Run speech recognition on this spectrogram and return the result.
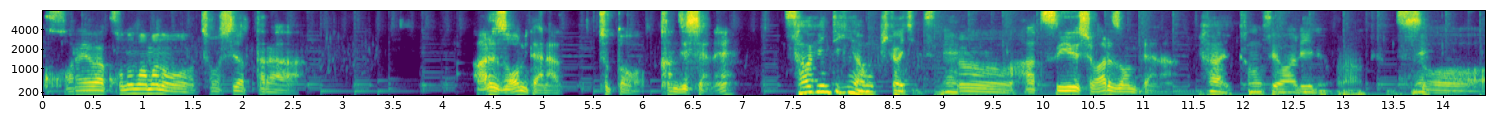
これはこのままの調子だったらあるぞみたいなちょっと感じでしたよね。サーフィン的にはもうピカイチですね。うん初優勝あるぞみたいな。はい。可能性はあり得るのかなって感じですね。そ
